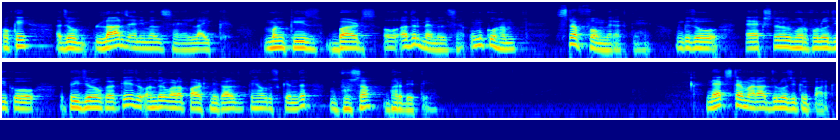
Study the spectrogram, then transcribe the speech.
okay जो लार्ज एनिमल्स हैं लाइक मंकीज़ बर्ड्स और अदर मैमल्स हैं, उनको हम स्टफ़ फॉर्म में रखते हैं। उनके जो एक्सटर्नल मोर्फोलॉजी को प्रिजर्व करके जो अंदर वाला पार्ट निकाल देते हैं और उसके अंदर भूसा भर देते हैं। नेक्स्ट है हमारा जूलॉजिकल पार्क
